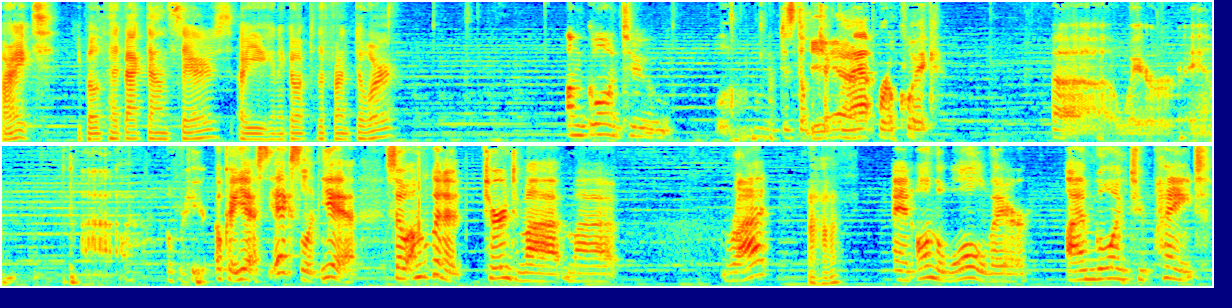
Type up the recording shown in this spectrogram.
All right. You both head back downstairs. Are you gonna go up to the front door? I'm going to let me just double check Yeah. the map real quick. Uh, where am I? Over here. Okay. Yes. Excellent. Yeah. So I'm going to turn to my my right, Uh huh. and on the wall there, I'm going to paint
